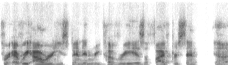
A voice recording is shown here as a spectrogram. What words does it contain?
for every hour you spend in recovery is a 5% uh,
